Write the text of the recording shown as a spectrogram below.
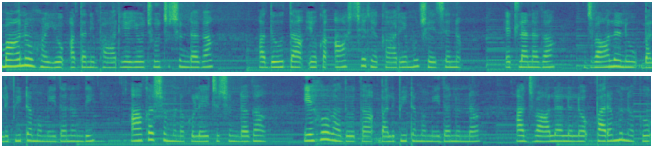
మానోహయు అతని భార్యయు చూచుచుండగా ఆ దూత యొక్క ఆశ్చర్య కార్యము చేసెను. ఎట్లనగా జ్వాలలు బలిపీఠము మీద నుండి ఆకాశమునకు లేచుచుండగా యహోవా దూత బలిపీఠము మీదనున్న ఆ జ్వాలలలో పరమునకు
